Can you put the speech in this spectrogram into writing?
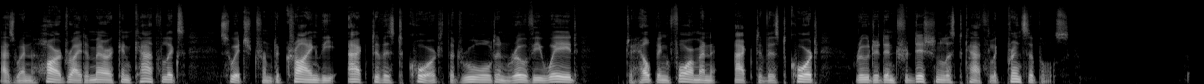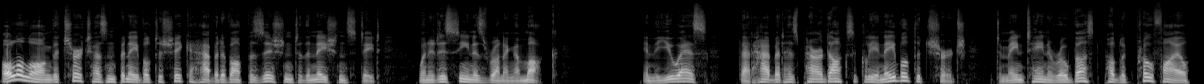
as when hard right American Catholics switched from decrying the activist court that ruled in Roe v. Wade to helping form an activist court rooted in traditionalist Catholic principles. All along, the Church hasn't been able to shake a habit of opposition to the nation state when it is seen as running amok. In the U.S., that habit has paradoxically enabled the Church to maintain a robust public profile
